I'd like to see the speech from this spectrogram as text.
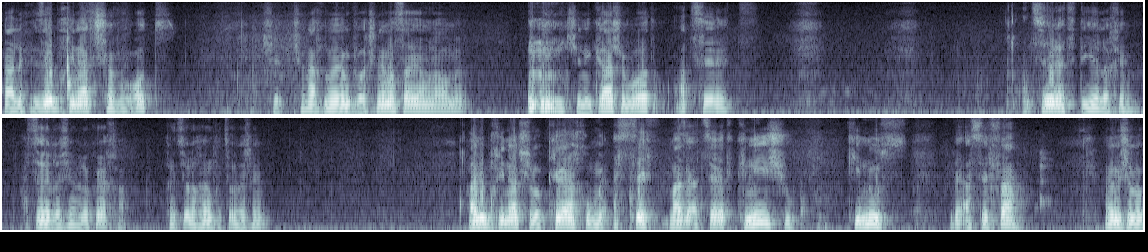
א', וזה בחינת שבועות, ש- שאנחנו היום כבר 12 יום לעומר, שנקרא שבועות עצרת. עצרת תהיה לכם, עצרת לשם אלוקיך, חציו לכם, חציו להשם. היינו בחינת שלוקח ומאסף, מה זה עצרת? כנישו, כינוס, באספה. היינו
